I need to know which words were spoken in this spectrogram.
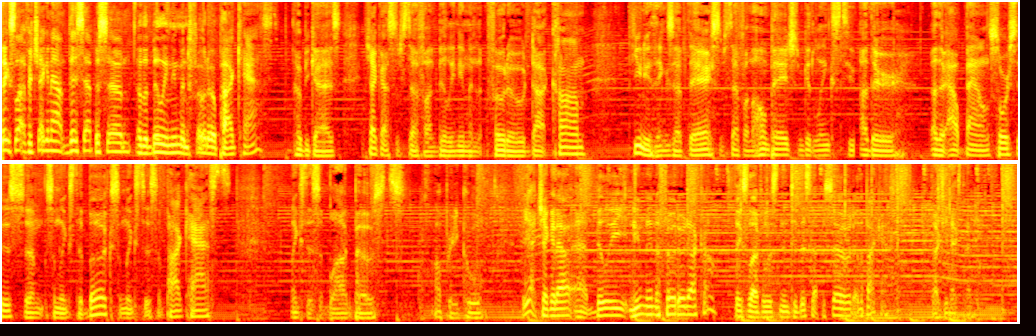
Thanks a lot for checking out this episode of the Billy Newman Photo Podcast. Hope you guys check out some stuff on billynewmanphoto.com. A few new things up there, some stuff on the homepage, some good links to other other outbound sources, some some links to books, some links to some podcasts, links to some blog posts. All pretty cool. But yeah, check it out at billynewmanphoto.com. Thanks a lot for listening to this episode of the podcast. Talk to you next time.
